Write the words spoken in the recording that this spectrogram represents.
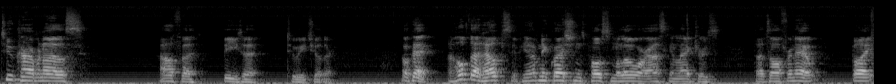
two carbonyls, alpha, beta to each other. Okay, I hope that helps. If you have any questions, post them below or ask in lectures. That's all for now. Bye.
